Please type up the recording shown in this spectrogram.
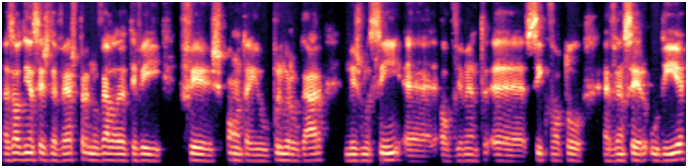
As audiências da véspera, a novela da TVI fez ontem o primeiro lugar, mesmo assim, uh, obviamente, a uh, SIC voltou a vencer o dia,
